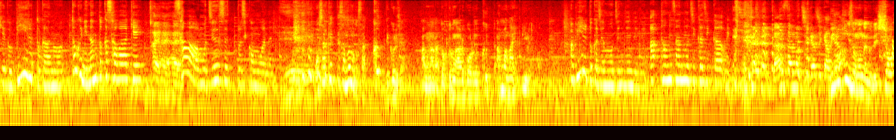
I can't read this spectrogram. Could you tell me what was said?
けどビールとかあの特になんとかサワー系。はいはいはい。サワーはもうジュースとしか思わない。お酒ってさ飲むとさクッてくるじゃん。あのなんか独特のアルコールのクッてあんまないビールとか。あビールとかじゃもう全然全然。あ炭酸の直々みたいな。炭酸の直々とは。ウィルキンソン飲んでるのと一緒？や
